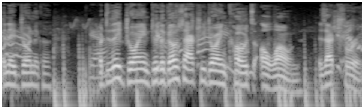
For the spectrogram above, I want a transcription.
And they join the code. Yeah. But do they join? Do the ghosts actually join codes alone? Is that true?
